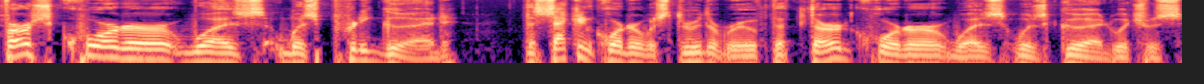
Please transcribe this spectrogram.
first quarter was was pretty good. The second quarter was through the roof. The third quarter was was good, which was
